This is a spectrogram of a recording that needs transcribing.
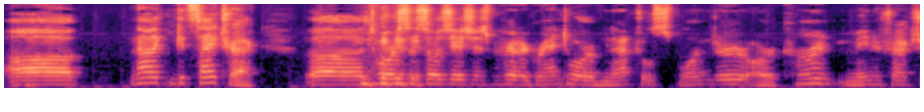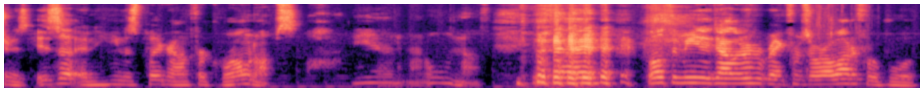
Uh, now I can get sidetracked. Uh, Tourist Association has prepared a grand tour of natural splendor. Our current main attraction is Iza and Hena's playground for grown-ups. Oh man, I'm not old enough. Both immediately down the riverbank from Zora Waterfall Pool.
